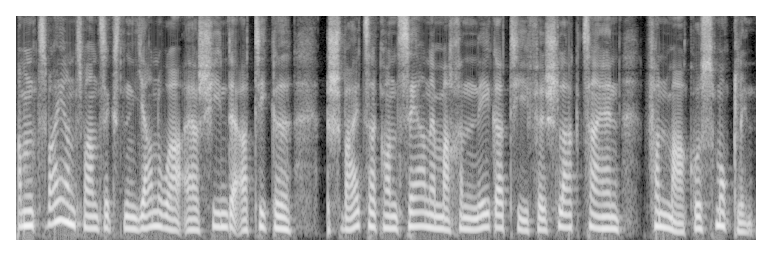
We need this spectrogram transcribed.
Am 22. Januar erschien der Artikel Schweizer Konzerne machen negative Schlagzeilen von Markus Mucklin.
